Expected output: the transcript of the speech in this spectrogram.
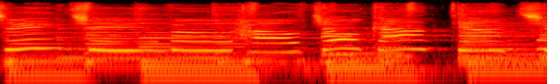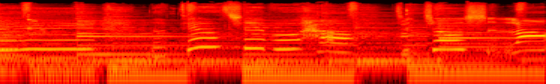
心情不好就看天气。那天气不好，这就是老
